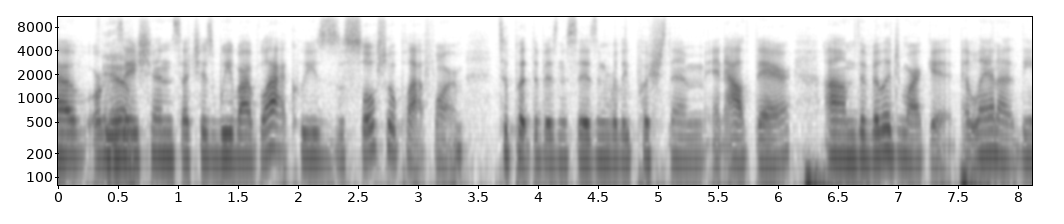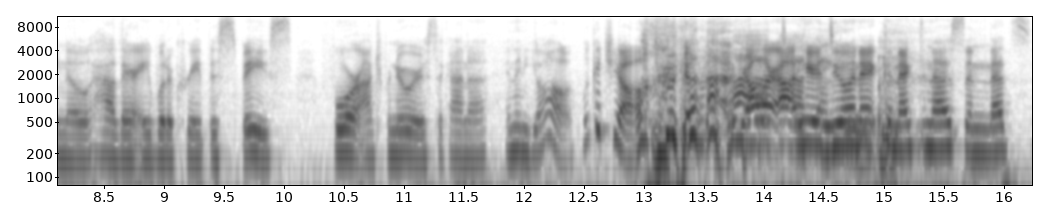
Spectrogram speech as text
have organizations such as We Buy Black, who uses a social platform to put the businesses and really push them and out there. Um, the Village Market, Atlanta, you know how they're able to create this space for entrepreneurs to kind of, and then y'all, look at y'all, y'all are out here doing you. it, connecting us, and that's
